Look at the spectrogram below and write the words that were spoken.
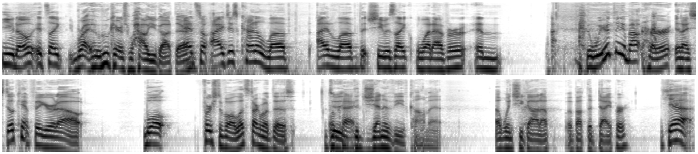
You know, it's like right. Who cares how you got there? and so I just kind of loved, I loved that she was like, whatever. And The weird thing about her, and I still can't figure it out. Well, first of all, let's talk about this. Dude, Okay. the Genevieve comment uh, when she got up about the diaper. yeah,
